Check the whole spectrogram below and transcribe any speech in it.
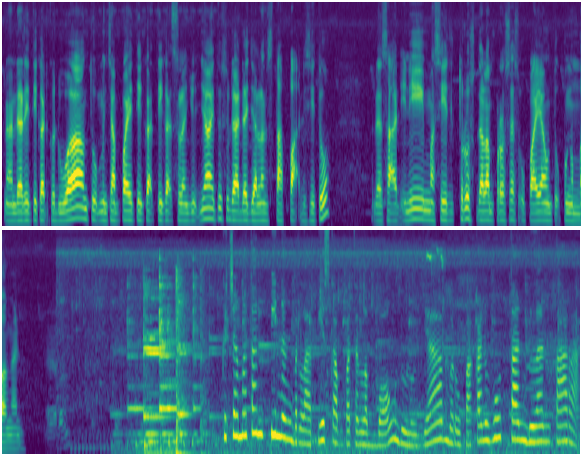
Nah dari tingkat kedua untuk mencapai tingkat-tingkat selanjutnya itu sudah ada jalan setapak di situ. Dan saat ini masih terus dalam proses upaya untuk pengembangan. Kecamatan Pinang Berlapis, Kabupaten Lebong dulunya merupakan hutan belantara.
